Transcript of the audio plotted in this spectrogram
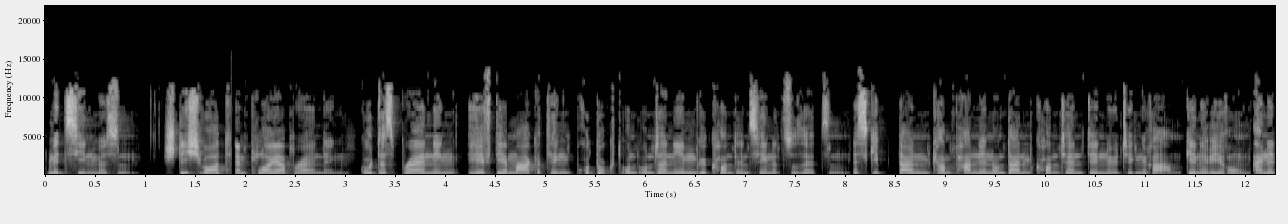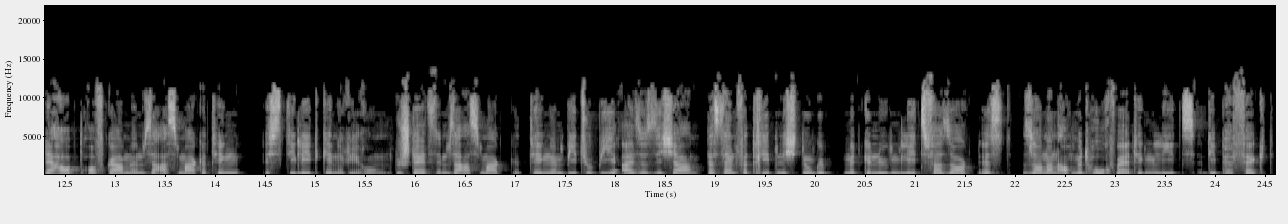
mitziehen müssen. Stichwort Employer Branding. Gutes Branding hilft dir Marketing, Produkt und Unternehmen gekonnt in Szene zu setzen. Es gibt deinen Kampagnen und deinem Content den nötigen Rahmen. Generierung. Eine der Hauptaufgaben im SaaS-Marketing ist die Lead-Generierung. Du stellst im SaaS-Marketing im B2B also sicher, dass dein Vertrieb nicht nur ge mit genügend Leads versorgt ist, sondern auch mit hochwertigen Leads, die perfekt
